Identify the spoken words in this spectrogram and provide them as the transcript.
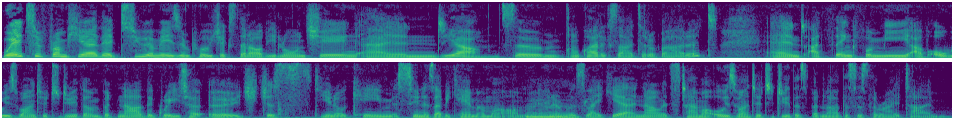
where to from here there are two amazing projects that i'll be launching and yeah so um, i'm quite excited about it. And i think for me i've always wanted to do them but now the greater urge just you know came as soon as i became a mom. And it was like yeah now it's time. I always wanted to do this but now this is the right time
